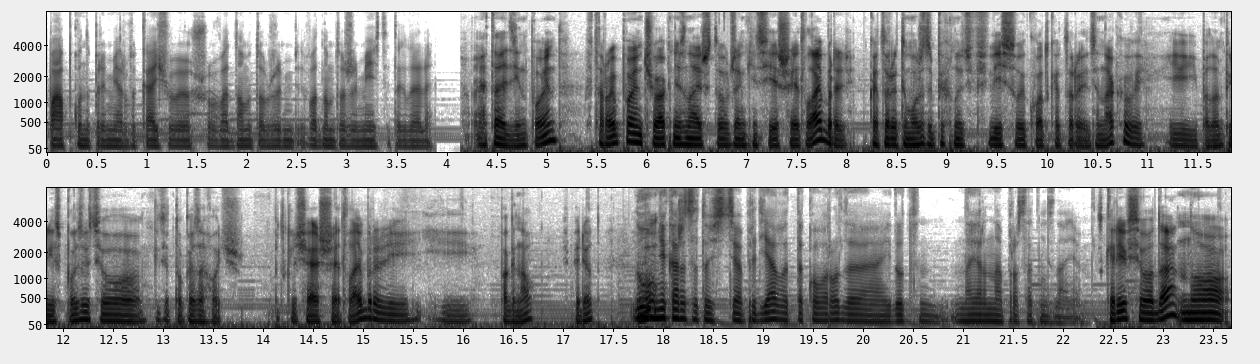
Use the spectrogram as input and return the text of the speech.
папку, например, выкачиваешь в одном и том же, в одном и том же месте и так далее. это один point. Второй point, чувак не знает, что в Jenkins есть shared library, в который ты можешь запихнуть весь свой код, который одинаковый, и потом переиспользовать его где только захочешь. Подключаешь shared library и погнал вперед. Ну, Ну. мне кажется, то есть э, предъявы такого рода идут, наверное, просто от незнания. Скорее всего, да, но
